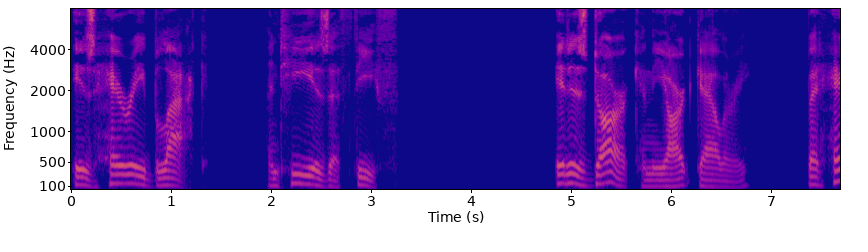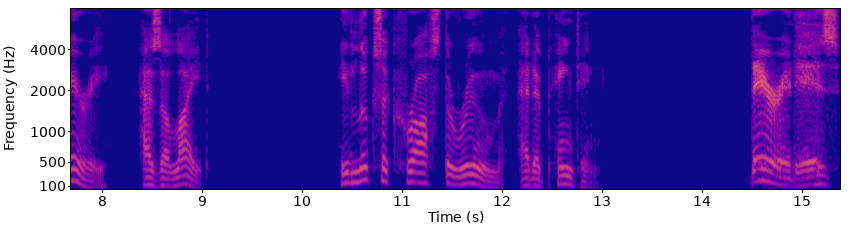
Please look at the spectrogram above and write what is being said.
is Harry Black, and he is a thief. It is dark in the art gallery, but Harry has a light. He looks across the room at a painting. There it is,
